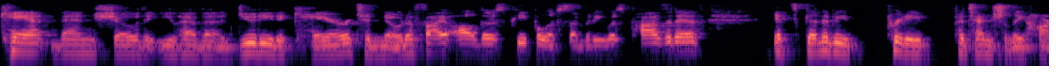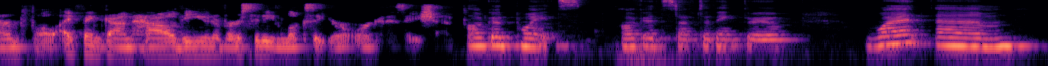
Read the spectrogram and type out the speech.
can't then show that you have a duty to care to notify all those people if somebody was positive, it's going to be pretty potentially harmful, I think, on how the university looks at your organization. All good points. All good stuff to think through. What, um,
